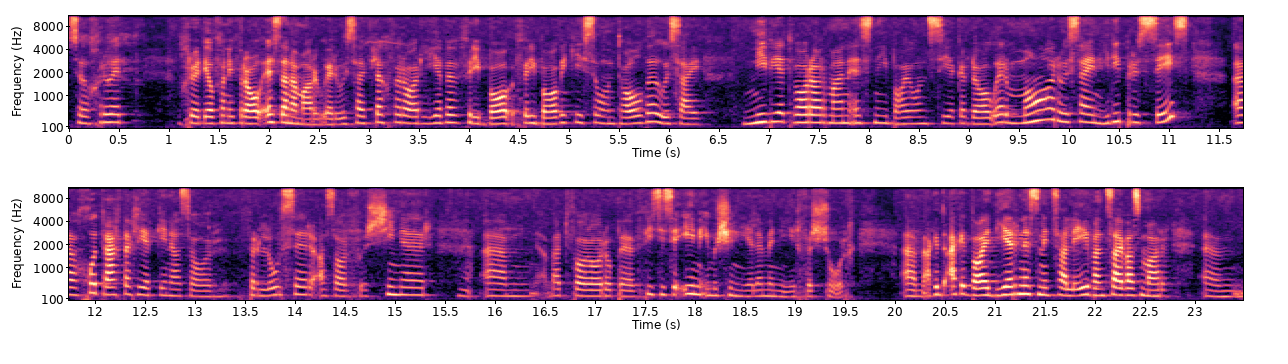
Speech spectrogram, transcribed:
So groot groot deel van die verhaal is dan nou maar oor hoe sy vlug vir haar lewe vir die ba vir die babatjie se onthaalwe, hoe sy nie weet waar haar man is nie, baie onseker daaroor, maar hoe sy in hierdie proses uh, God regtig leer ken as haar verlosser, as haar voorsiener, Ja. ehm wat vir haar op 'n fisiese en emosionele manier versorg. Um, ek het ek het baie deernis met Saleh want sy was maar um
